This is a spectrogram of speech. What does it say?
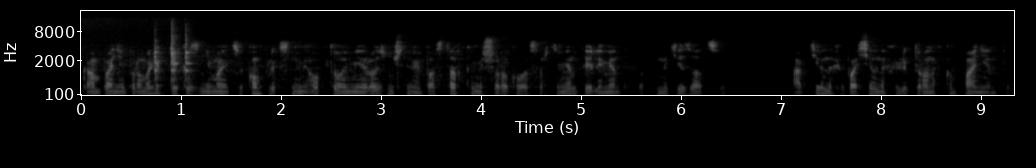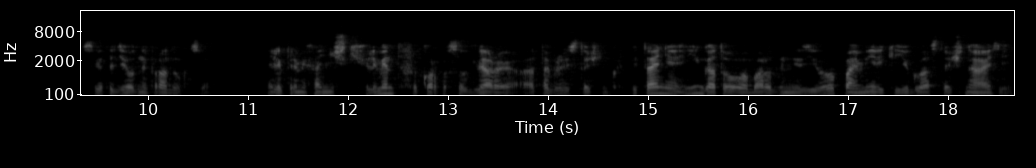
Компания Promelectrica занимается комплексными оптовыми и розничными поставками широкого ассортимента элементов автоматизации активных и пассивных электронных компонентов, светодиодной продукции, электромеханических элементов и корпусов для РЭ, а также источников питания и готового оборудования из Европы, Америки и Юго-Восточной Азии.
